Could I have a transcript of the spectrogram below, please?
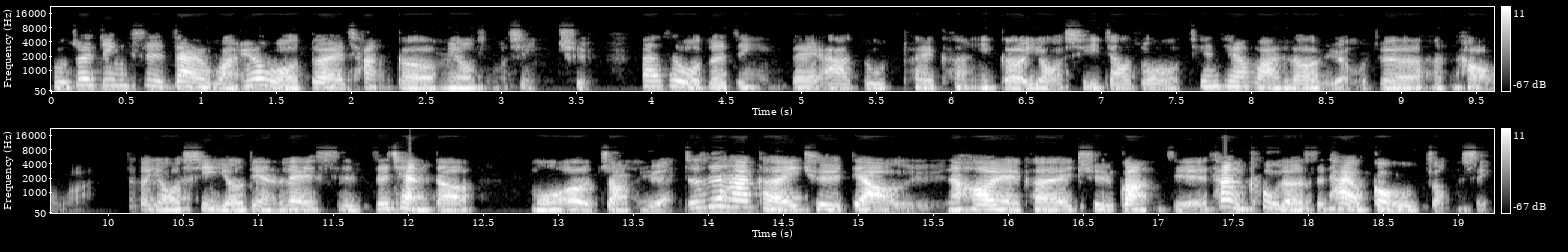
我最近是在玩，因为我对唱歌没有什么兴趣，但是我最近被阿朱推坑一个游戏，叫做《天天玩乐园》，我觉得很好玩。这个游戏有点类似之前的摩尔庄园，就是它可以去钓鱼，然后也可以去逛街。它很酷的是，它有购物中心，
